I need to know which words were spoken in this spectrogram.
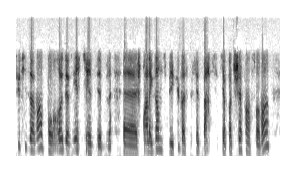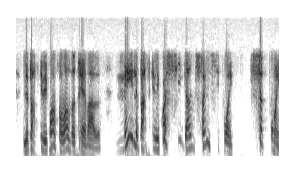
suffisamment pour redevenir crédible. Euh, je prends l'exemple du PQ parce que c'est le parti qui n'a pas de chef en ce moment. Le Parti québécois en ce moment va très mal. Mais le Parti québécois, s'il gagne 5-6 points, 7 points,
